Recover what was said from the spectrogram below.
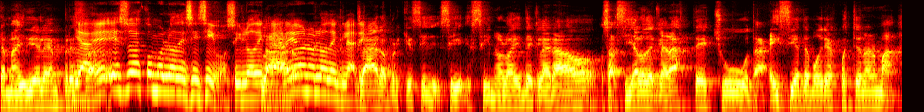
La mayoría de las empresas... Ya, e- eso es como lo decisivo, si lo declaré Claro, o no lo declaré. Claro, porque si, si, si no lo has declarado, o sea, si ya lo declaraste, chuta, ahí sí ya te podrías cuestionar más.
